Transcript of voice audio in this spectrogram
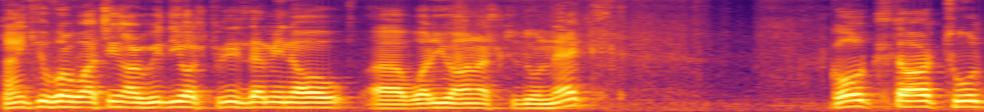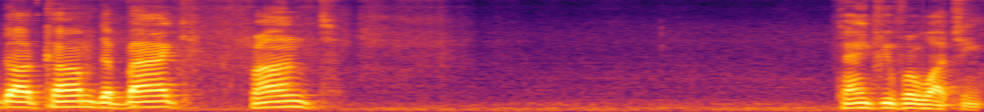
Thank you for watching our videos. Please let me know uh, what you want us to do next. goldstartool.com, the back, front. Thank you for watching.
